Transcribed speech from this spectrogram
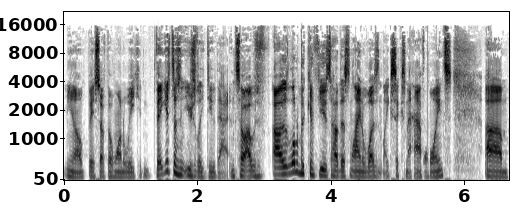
you know based off the one week. And Vegas doesn't usually do that, and so I was I was a little bit confused how this line wasn't like six and a half points. Um,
